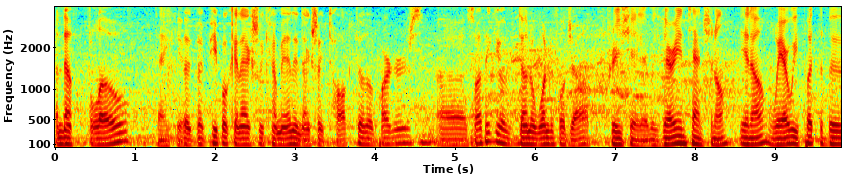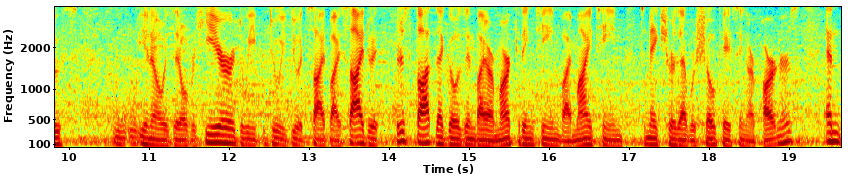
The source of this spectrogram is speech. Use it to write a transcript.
enough flow Thank you. that, that people can actually come in and actually talk to the partners. Uh, so I think you've done a wonderful job. Appreciate it. It was very intentional, you know, where we put the booths, You know, is it over here? Do we do we do it side by side? Do we, there's thought that goes in by our marketing team, by my team, to make sure that we're showcasing our partners. And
